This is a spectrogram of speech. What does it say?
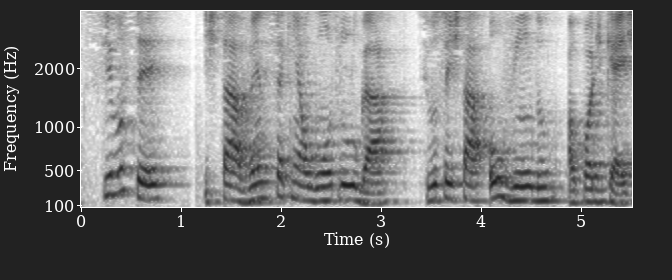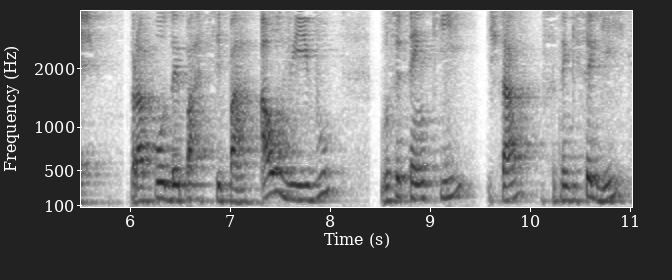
se você está vendo isso aqui em algum outro lugar, se você está ouvindo ao podcast, para poder participar ao vivo, você tem que estar, você tem que seguir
